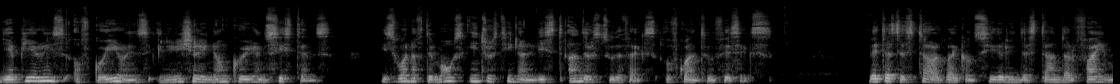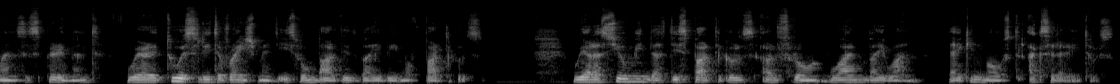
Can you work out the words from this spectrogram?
The appearance of coherence in initially non-coherent systems is one of the most interesting and least understood effects of quantum physics. Let us start by considering the standard Feynman's experiment where a two-slit arrangement is bombarded by a beam of particles. We are assuming that these particles are thrown one by one, like in most accelerators.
